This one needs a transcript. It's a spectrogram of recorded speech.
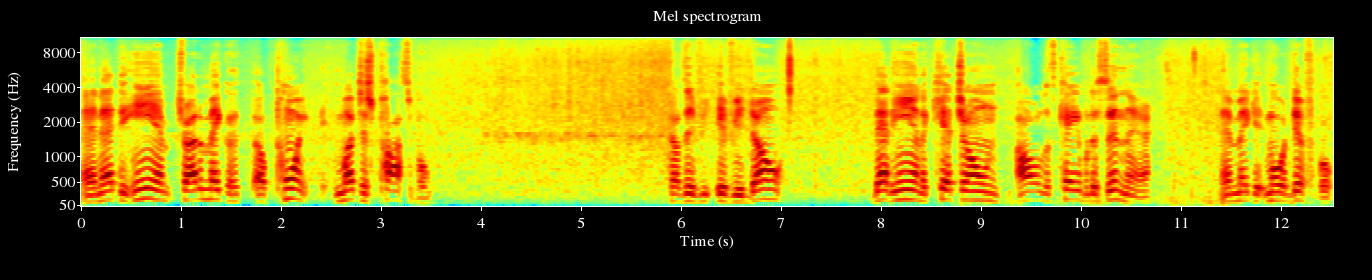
And at the end try to make a, a point much as possible. Because if, if you don't that end will catch on all this cable that's in there and make it more difficult.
